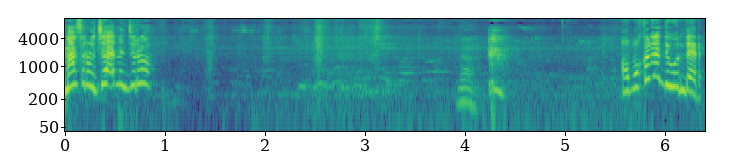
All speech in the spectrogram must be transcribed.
Mas rujak nang jero. Nah. Apa kan diuntir?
